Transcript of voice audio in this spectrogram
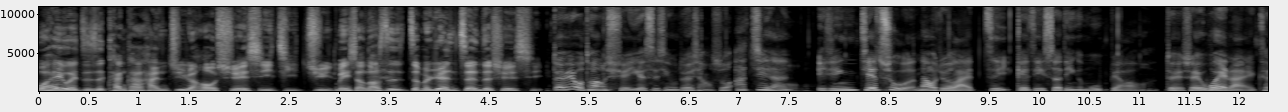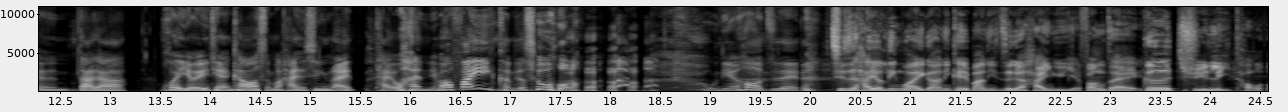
我还以为只是看看韩剧，然后学习几句，没想到是这么认真的学习。对，因为我通常学一个事情，我都会想说啊，既然已经接触了。那我就来自己给自己设定一个目标，对，所以未来可能大家会有一天看到什么韩星来台湾，你们要翻译，可能就是我 五年后之类的。其实还有另外一个啊，你可以把你这个韩语也放在歌曲里头，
